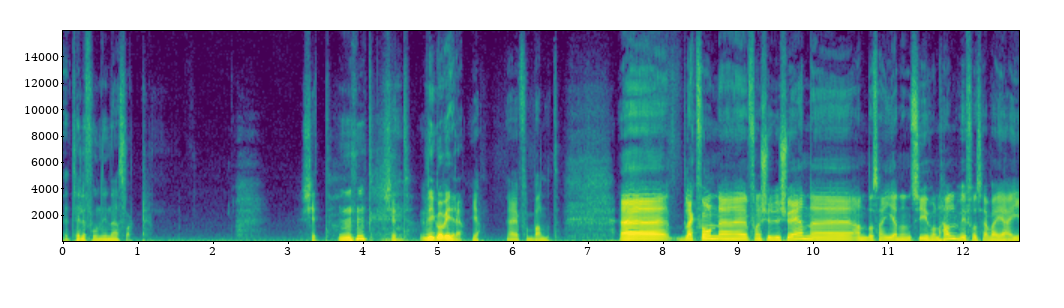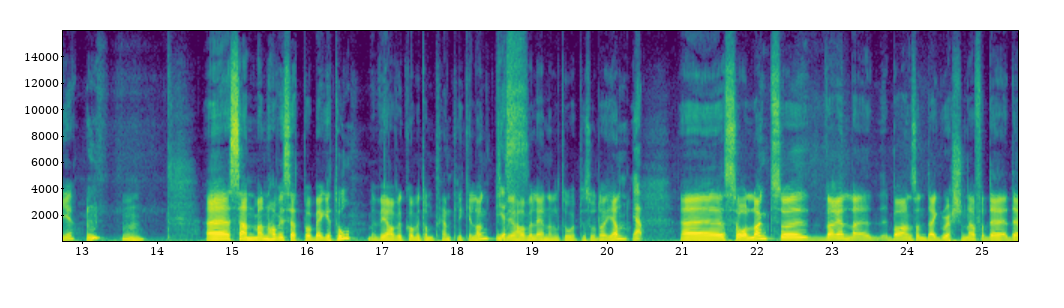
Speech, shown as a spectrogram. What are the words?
eh, telefonen din er svart. Shit. Mhm. Shit. Vi går videre. Ja, Jeg er forbannet. Uh, Blackphone uh, fra 2021. Uh, Anders han gir den 7,5. Vi får se hva jeg gir. Mm. Mm. Eh, Sandman har vi sett på begge to. Vi har vel kommet omtrent like langt. Yes. Vi har vel en eller to episoder igjen. Ja. Uh, så langt så varenda, Bare en sånn digression her, for det, det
